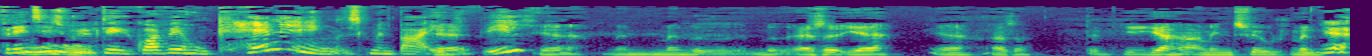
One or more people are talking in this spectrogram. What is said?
for den sags Uh. skyld, det kan godt være, at hun kan engelsk, men bare Ja, ikke vil. ja, men man ved, med, altså ja, ja, altså, det, jeg har min tvivl, men, Ja.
